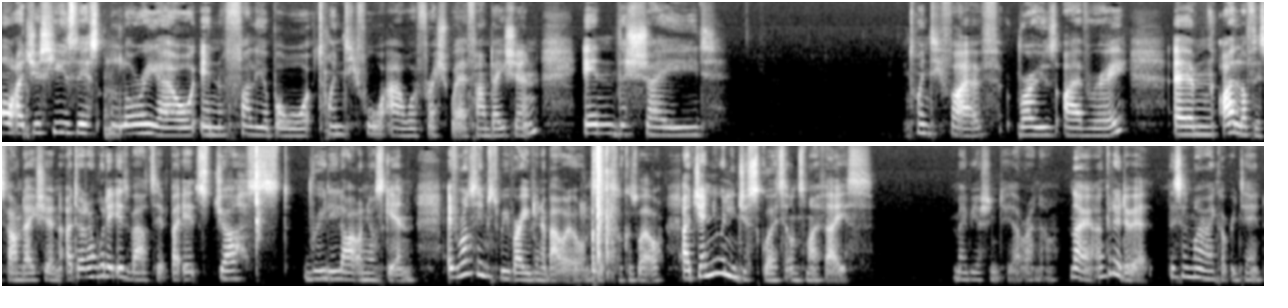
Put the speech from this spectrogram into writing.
Oh, I just used this L'Oreal Infallible 24 Hour Fresh Wear Foundation in the shade 25 Rose Ivory. Um, I love this foundation. I don't know what it is about it, but it's just really light on your skin. Everyone seems to be raving about it on TikTok as well. I genuinely just squirt it onto my face. Maybe I shouldn't do that right now. No, I'm going to do it. This is my makeup routine.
